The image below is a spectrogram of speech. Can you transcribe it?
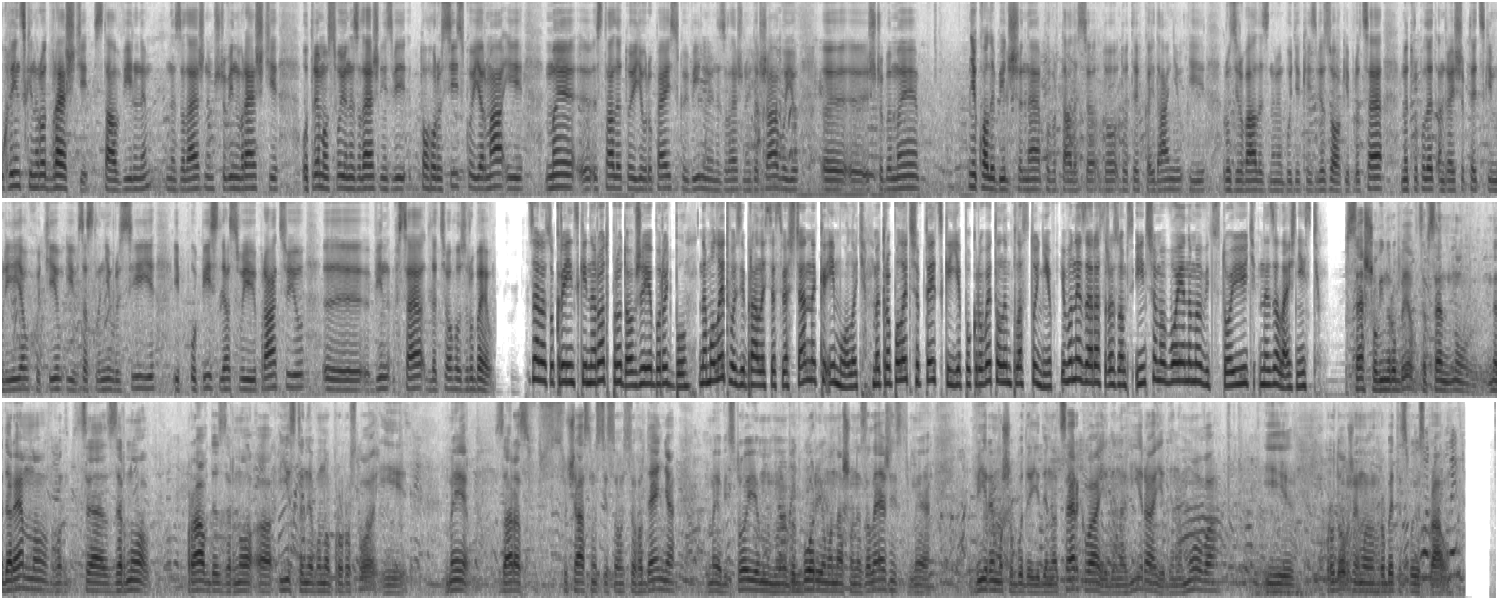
український народ врешті став вільним, незалежним, щоб він врешті отримав свою незалежність від того російського ярма, і ми е, стали тою європейською вільною незалежною державою, е, е, щоб ми ніколи більше не поверталися до, до тих кайданів і розірвали з ними будь-який зв'язок. І про це митрополит Андрей Шептицький мріяв, хотів і в засланні в Росії, і опісля своєю працею е, він все для цього зробив. Зараз український народ продовжує боротьбу. На молитву зібралися священники і молодь. Митрополит Шептицький є покровителем пластунів, і вони зараз разом з іншими воїнами відстоюють незалежність. Все, що він робив, це все ну недаремно. Це зерно правди, зерно е, істини, воно проросло. І ми зараз в сучасності сього- сьогодення ми відстоюємо, ми виборюємо нашу незалежність. Ми віримо, що буде єдина церква, єдина віра, єдина мова. І продовжуємо робити свою справу.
